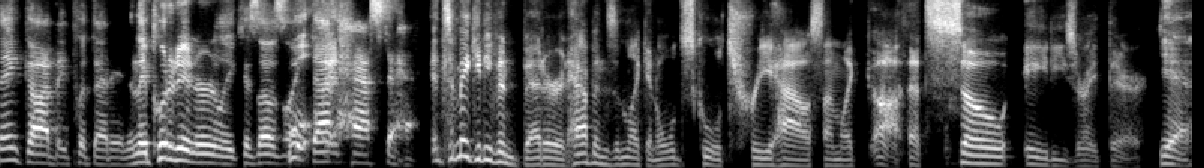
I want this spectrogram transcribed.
thank God they put that in and they put it in early because I was like, Well, that and- has to happen. And to make it even better, it happens in like an old school treehouse. I'm like, ah, that's so 80s right there. Yeah,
